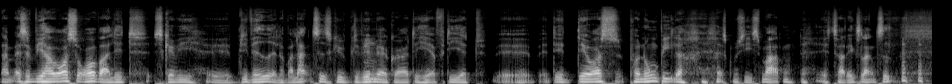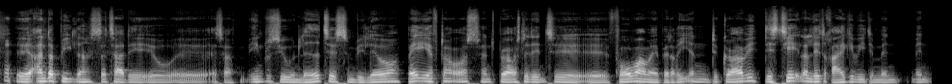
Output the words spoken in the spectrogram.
Nej, men altså, vi har jo også overvejet lidt, skal vi øh, blive ved, eller hvor lang tid skal vi blive ved Mm. med at gøre det her, fordi at, øh, det, det er jo også på nogle biler, jeg skal sige, smarten, det tager det ikke så lang tid. øh, andre biler, så tager det jo, øh, altså inklusive en ladetest, som vi laver bagefter også. Han spørger også lidt ind til øh, forvarme af batterierne, det gør vi. Det stjæler lidt rækkevidde, men, men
